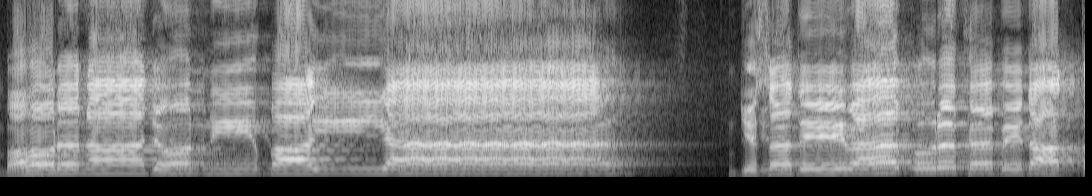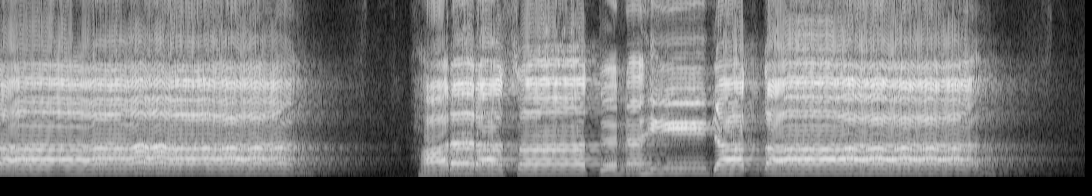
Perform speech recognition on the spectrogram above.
ਬਹੁੜ ਨਾ ਜੋਨੀ ਪਾਈਐ। ਜਿਸ ਦੇਵ ਪੁਰਖ ਵਿਦਾਤਾ। ਹਰ ਰਸ ਨਹੀਂ ਜਾਤਾ।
